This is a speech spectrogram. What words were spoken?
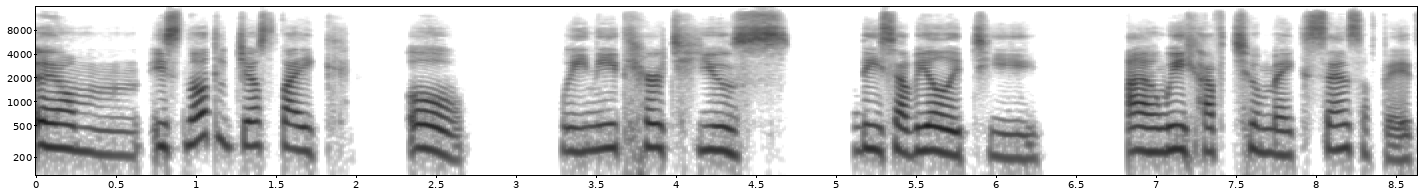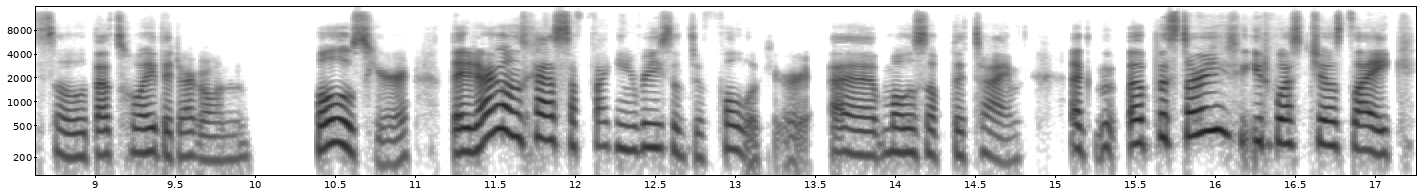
um it's not just like oh we need her to use this ability and we have to make sense of it. So that's why the dragon follows her, the dragon has a fucking reason to follow her uh, most of the time. At the start, it was just like,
